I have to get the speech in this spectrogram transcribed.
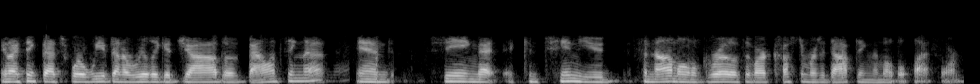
And I think that's where we've done a really good job of balancing that and seeing that continued phenomenal growth of our customers adopting the mobile platform.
